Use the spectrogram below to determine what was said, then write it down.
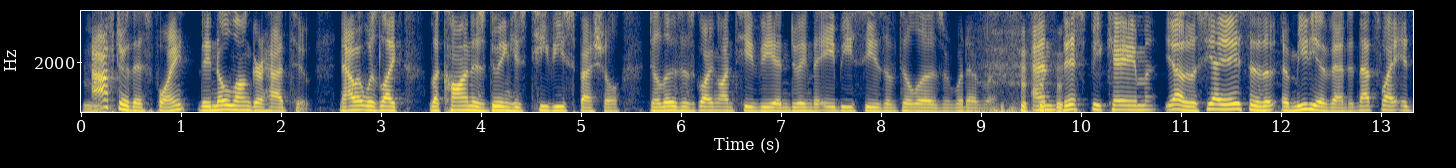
hmm. after this point they no longer had to. Now it was like Lacan is doing his TV special, Deleuze is going on TV and doing the ABCs of Deleuze or whatever, and this became yeah the CIA says a, a media event, and that's why it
